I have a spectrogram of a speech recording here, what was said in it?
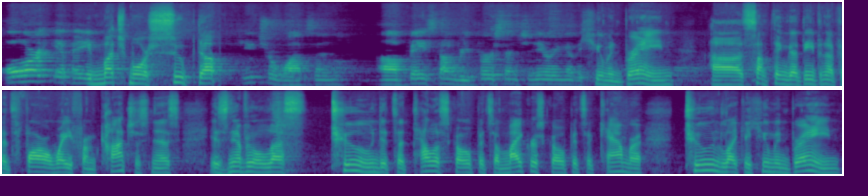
Or if a much more souped up future Watson, uh, based on reverse engineering of the human brain, uh, something that even if it's far away from consciousness, is nevertheless tuned, it's a telescope, it's a microscope, it's a camera, tuned like a human brain,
